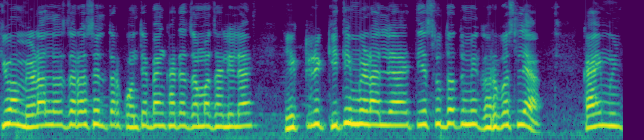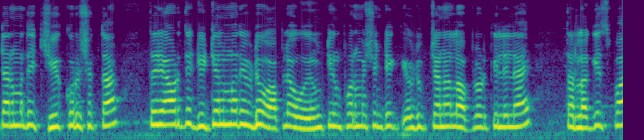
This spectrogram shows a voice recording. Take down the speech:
किंवा मिळालं जर असेल तर कोणत्या बँक खात्यात जमा झालेलं आहे? हेक्टरी किती मिळाले आहे? ते सुद्धा तुम्ही घरबसल्या काही मिनिटांमध्ये चेक करू शकता. तर यावरती डिटेलमध्ये व्हिडिओ आपल्या O M T Information Tech YouTube चॅनलला अपलोड केलेला आहे. तर लगेच पहा.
